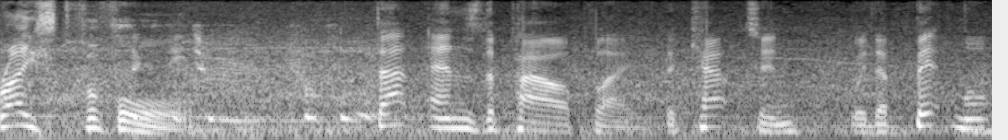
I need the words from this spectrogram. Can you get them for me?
raced for four. That ends the power play. The captain with a bit more.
